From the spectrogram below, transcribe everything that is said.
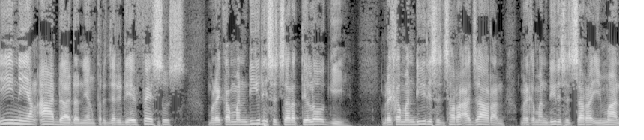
Ini yang ada dan yang terjadi di Efesus. Mereka mandiri secara teologi, mereka mandiri secara ajaran, mereka mandiri secara iman,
